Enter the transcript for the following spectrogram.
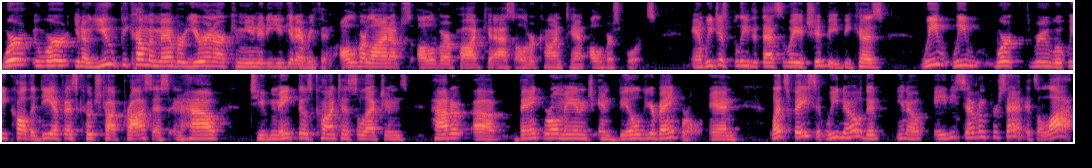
we're we're you know you become a member. You're in our community. You get everything. All of our lineups, all of our podcasts, all of our content, all of our sports, and we just believe that that's the way it should be because we we work through what we call the DFS Coach Talk process and how to make those contest selections, how to uh, bankroll manage and build your bankroll. And let's face it, we know that you know, 87%. It's a lot.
